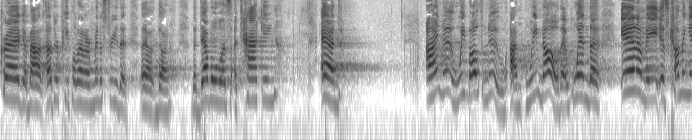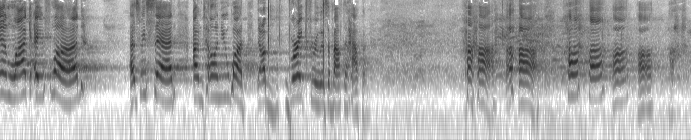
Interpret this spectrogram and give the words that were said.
Craig, about other people in our ministry that uh, the, the devil was attacking. And I knew, we both knew, um, we know that when the enemy is coming in like a flood, as we said, I'm telling you what, a breakthrough is about to happen. Ha ha, ha ha, ha ha, ha ha, ha.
